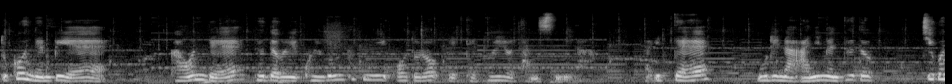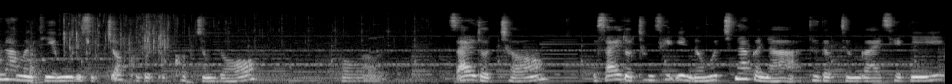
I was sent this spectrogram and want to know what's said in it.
두꺼운 냄비에 가운데 더덕의 굵은 부분이 오도록 이렇게 돌려 담습니다. 이때 물이나 아니면 더덕 찌고 나면 뒤에 물 있었죠? 그거 두 컵 정도 어, 쌀조청 쌀조청 색이 너무 진하거나 더덕 증가의 색이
